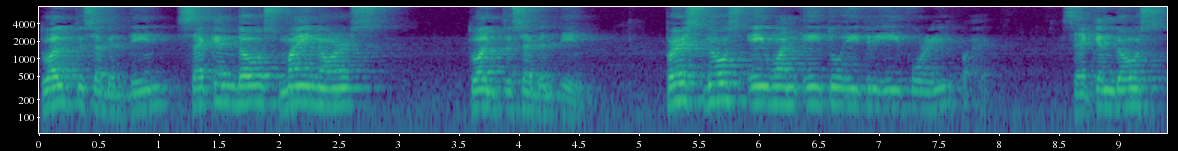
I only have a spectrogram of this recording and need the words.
12 to 17. Second dose, minors, 12 to 17. First dose, A1, A2, A3, A4, A5. Second dose,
